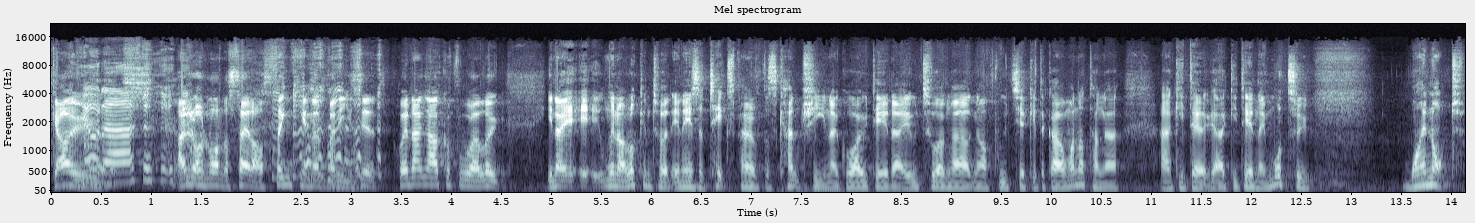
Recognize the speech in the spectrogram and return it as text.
go. I don't want to say it, I was thinking it, but he said it. Koe nā ngā kupua, Luke. You know, it, it, when I look into it, and as a taxpayer of this country, you know, ko au tērā e utua ngā, ngā pūtia ki te kāwanatanga, uh, ki, te, uh, ki tēnei motu, why not?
